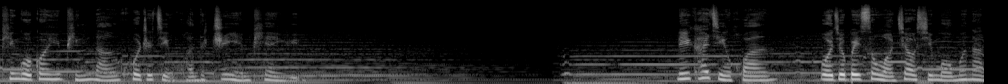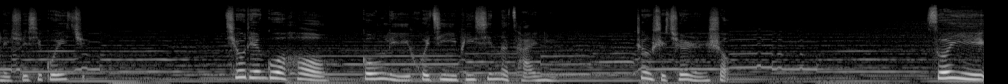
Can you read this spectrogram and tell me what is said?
听过关于平南或者景环的只言片语。离开景环，我就被送往教习嬷嬷那里学习规矩。秋天过后，宫里会进一批新的才女，正是缺人手，所以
